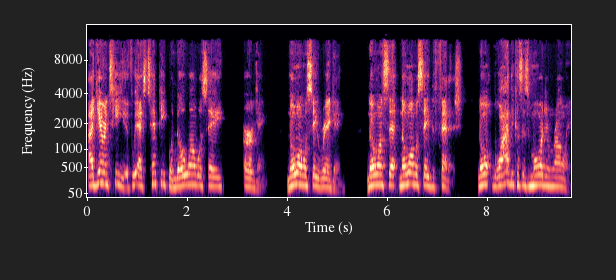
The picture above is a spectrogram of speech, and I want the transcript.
I guarantee you, if we ask 10 people, no one will say erging. No one will say rigging. No one said no one will say the finish. No, why? Because it's more than rowing.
